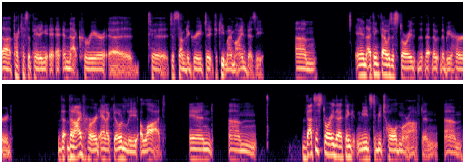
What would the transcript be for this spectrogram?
uh, participating in, in, that career uh, to to some degree to, to keep my mind busy. Um, and i think that was a story that, that, that we heard that, that i've heard anecdotally a lot and um, that's a story that I think needs to be told more often. Um,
